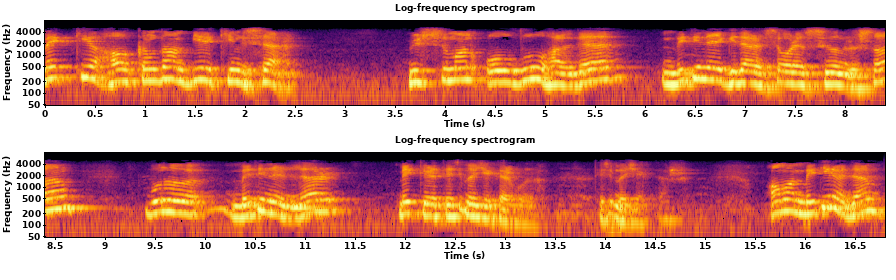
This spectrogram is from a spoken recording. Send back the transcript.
Mekke halkından bir kimse Müslüman olduğu halde Medine'ye giderse, oraya sığınırsa bunu Medineliler Mekke'ye teslim edecekler bunu. Teslim edecekler. Ama Medine'den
